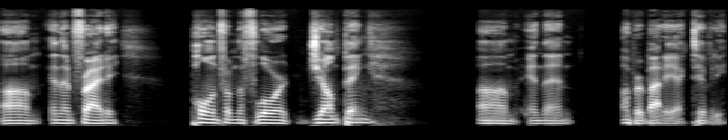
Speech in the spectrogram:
Um, and then Friday, pulling from the floor, jumping, um, and then upper body activity.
